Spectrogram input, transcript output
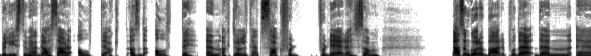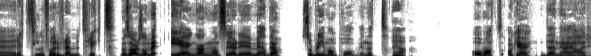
belyst i media, så er det alltid, altså det er alltid en aktualitetssak for, for dere som ja, som går og bærer på det, den eh, redselen for Mm. fremmedfrykt. Men så er det sånn med en gang man ser det i media, så blir man påminnet Ja. om at ok, den jeg er,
